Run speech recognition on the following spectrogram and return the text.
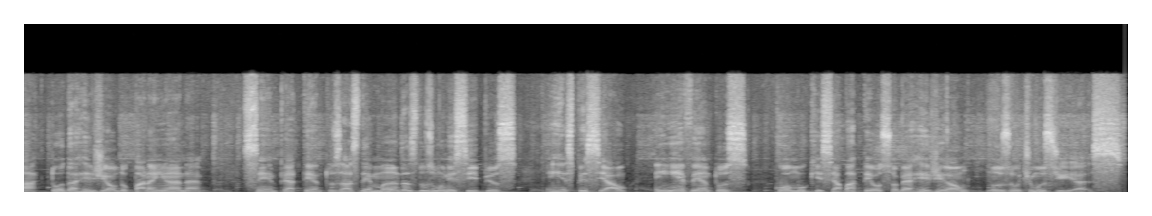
a toda a região do Paranhana, sempre atentos às demandas dos municípios, em especial em eventos como o que se abateu sobre a região nos últimos dias.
